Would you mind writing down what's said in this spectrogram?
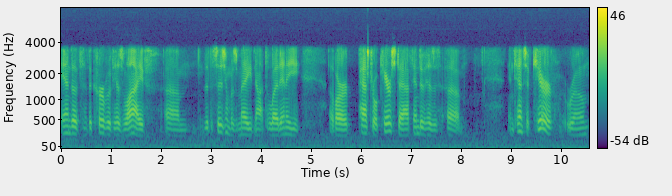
end of the curve of his life, um, the decision was made not to let any of our pastoral care staff into his uh, intensive care room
